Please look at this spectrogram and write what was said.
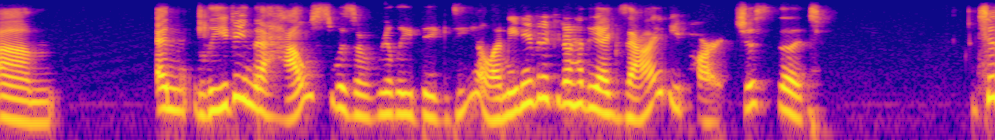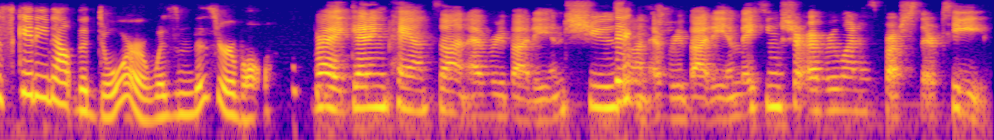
um, and leaving the house was a really big deal. I mean, even if you don't have the anxiety part, just the just getting out the door was miserable. Right, getting pants on everybody and shoes on everybody and making sure everyone has brushed their teeth.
